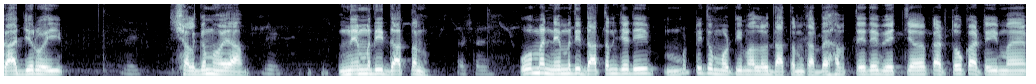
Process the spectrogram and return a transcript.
ਗਾਜਰ ਹੋਈ ਜੀ। ਸ਼ਲਗਮ ਹੋਇਆ ਜੀ। ਨਿੰਮ ਦੀ ਦਾਤਨ ਅੱਛਾ ਜੀ। ਉਹ ਮੈਂ ਨਿੰਮ ਦੀ ਦਾਤਨ ਜਿਹੜੀ ਮੋਟੀ ਤੋਂ ਮੋਟੀ ਮੰਨ ਲਓ ਦਾਤਨ ਕਰਦਾ ਹਫ਼ਤੇ ਦੇ ਵਿੱਚ ਘੱਟ ਤੋਂ ਘੱਟ ਵੀ ਮੈਂ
